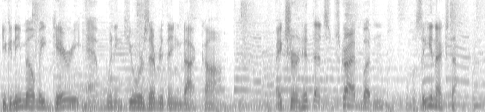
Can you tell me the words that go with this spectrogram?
you can email me, Gary at winningcureseverything.com. Make sure and hit that subscribe button, and we'll see you next time.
